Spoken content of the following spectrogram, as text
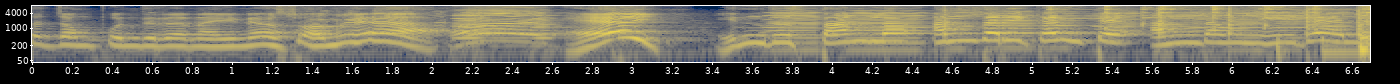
ఇదెంత జంపుందిరా నాయన స్వామి! ఏయ్! హిందుస్థాన్లో అందరికంటే అందం నీదేలే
